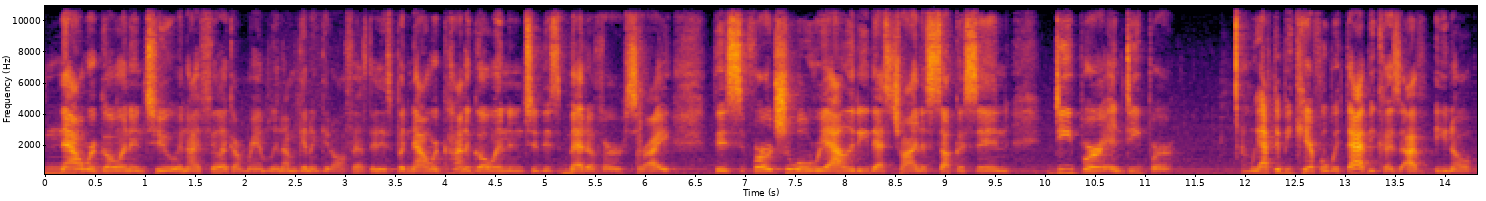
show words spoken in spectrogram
now we're going into and i feel like i'm rambling i'm gonna get off after this but now we're kind of going into this metaverse right this virtual reality that's trying to suck us in deeper and deeper and we have to be careful with that because I've, you know,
